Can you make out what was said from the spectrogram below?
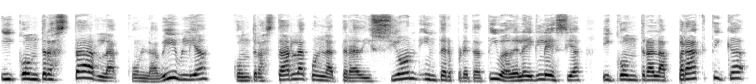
y contrastarla con la Biblia, contrastarla con la tradición interpretativa de la iglesia y contra la práctica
